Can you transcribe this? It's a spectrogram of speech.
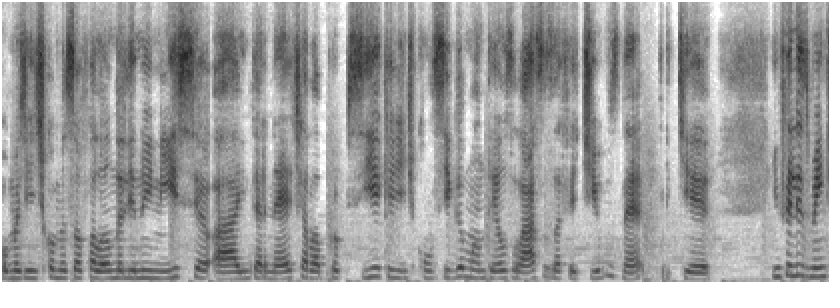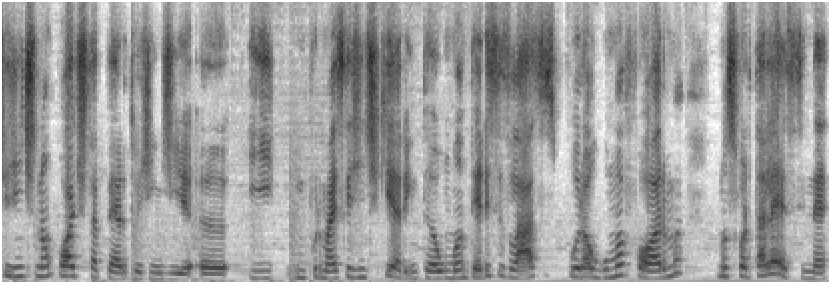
Como a gente começou falando ali no início, a internet ela propicia que a gente consiga manter os laços afetivos, né? Porque infelizmente a gente não pode estar perto hoje em dia uh, e por mais que a gente queira. Então manter esses laços por alguma forma nos fortalece né?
